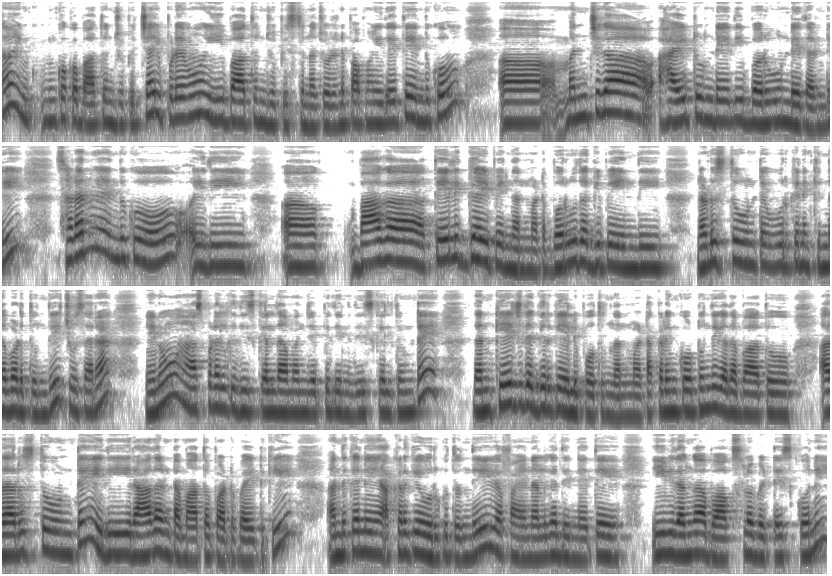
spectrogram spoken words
ఇంకొక బాతుని చూపించా. ఇప్పుడేమో ఈ బాతుని చూపిస్తున్నా చూడండి. పాపం ఇదైతే ఎందుకో మంచిగా హైట్ ఉండేది బరువు ఉండేదండి. సడన్గా ఎందుకో ఇది బాగా తేలిగ్గా అయిపోయిందనమాట బరువు తగ్గిపోయింది. నడుస్తూ ఉంటే ఊరికనే కింద పడుతుంది. చూసారా? నేను హాస్పిటల్కి తీసుకెళ్దామని చెప్పి దీన్ని తీసుకెళ్తుంటే దాని కేజీ దగ్గరికి వెళ్ళిపోతుంది అనమాట అక్కడ ఇంకోటి ఉంది కదా బాతు. అది అరుస్తూ ఉంటే ఇది రాదంట మాతో పాటు బయటికి. అందుకని అక్కడికే ఉరుకుతుంది. ఇక ఫైనల్గా దీన్ని అయితే ఈ విధంగా బాక్స్లో పెట్టేసుకొని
